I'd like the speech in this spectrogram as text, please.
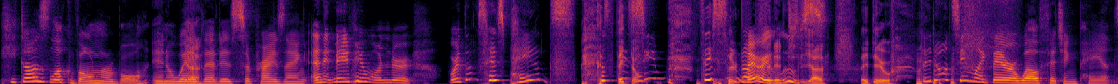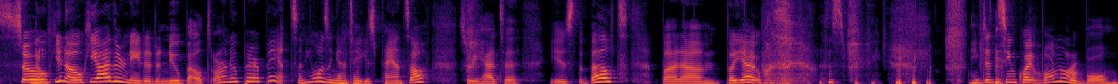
He does look vulnerable in a way Yeah. that is surprising. And it made me wonder were those his pants? Because they, They seem they seem They're very fitted. loose. Yeah, they do. they don't seem like they are well fitting pants. So, No. you know, he either needed a new belt or a new pair of pants, and he wasn't going to take his pants off, so he had to use the belt. But, um, but yeah, it was, it was very, he did seem quite vulnerable.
